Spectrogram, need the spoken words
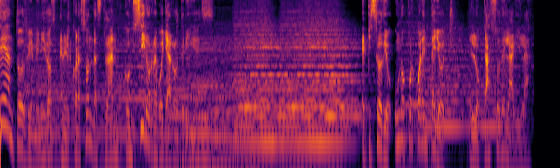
Sean todos bienvenidos en el corazón de Aztlán con Ciro Rebolla Rodríguez. Episodio 1 x 48 El ocaso del águila.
